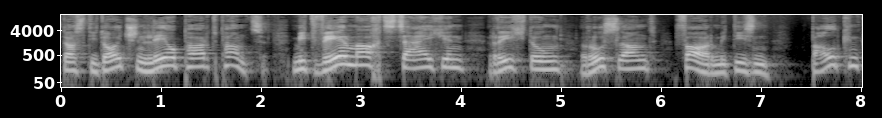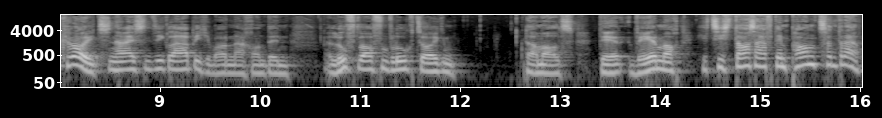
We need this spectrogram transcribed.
dass die deutschen Leopard-Panzer mit Wehrmachtszeichen Richtung Russland fahren mit diesen Balkenkreuzen heißen sie, glaube ich, waren auch an den Luftwaffenflugzeugen damals der Wehrmacht. Jetzt ist das auf den Panzern drauf.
